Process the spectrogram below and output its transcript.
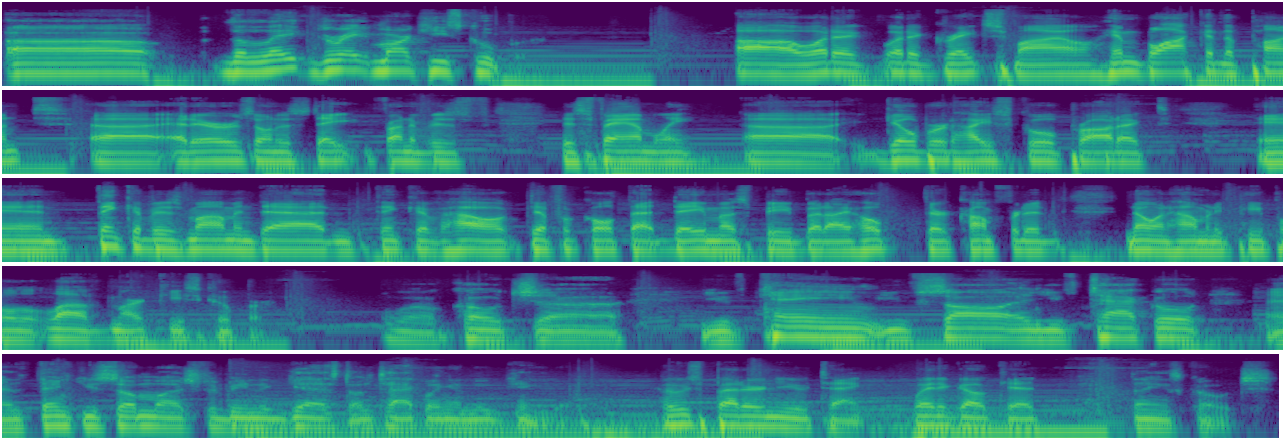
Uh, the late great Marquis Cooper. Uh, what a what a great smile! Him blocking the punt uh, at Arizona State in front of his his family, uh, Gilbert High School product, and think of his mom and dad, and think of how difficult that day must be. But I hope they're comforted knowing how many people loved Marquis Cooper. Well, Coach, uh, You've came, you've saw, and you've tackled. And thank you so much for being a guest on Tackling a New Kingdom. Who's better than you, Tank? Way to go, kid. Thanks, Coach.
